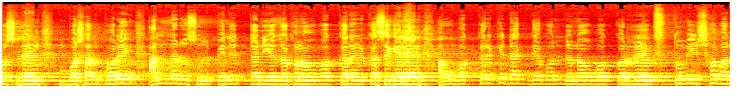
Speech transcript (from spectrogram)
বসলেন। বসার পরে আল্লাহ রসুল প্লেটটা নিয়ে যখন আউবক্কারের কাছে গেলেন আউবক্কারকে ডাক দিয়ে বললেন আউবক্কর রে, তুমি সবার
